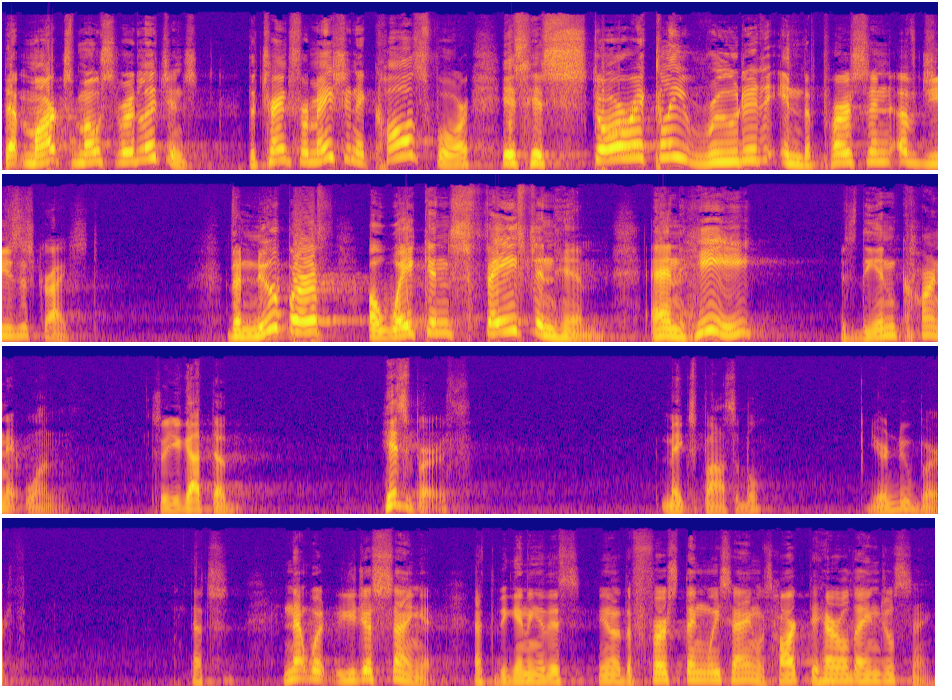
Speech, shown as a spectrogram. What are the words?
that marks most religions. The transformation it calls for is historically rooted in the person of Jesus Christ. The new birth awakens faith in him, and he is the incarnate one. So you got the his birth makes possible your new birth. That's isn't that what you just sang it at the beginning of this? You know, the first thing we sang was "Hark the Herald Angels Sing,"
